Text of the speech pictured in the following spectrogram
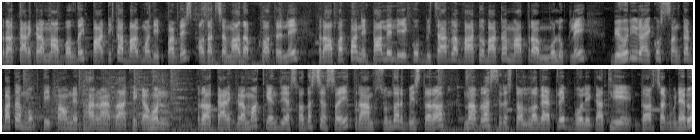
र कार्यक्रममा बोल्दै पार्टीका बागमती प्रदेश अध्यक्ष माधव खत्रीले रापरपा नेपालले लिएको विचार र बाटोबाट मात्र मुलुकले बेहोरिरहेको सङ्कटबाट मुक्ति पाउने धारणा राखेका हुन्। र कार्यक्रममा केन्द्रीय सदस्य सहित रामसुन्दर विष्ट र नवराज श्रेष्ठ लगायतले बोलेका थिए। दर्शक बिनहरू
